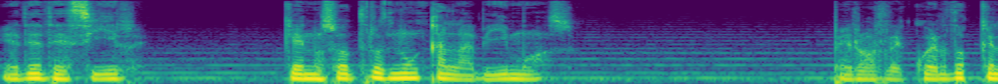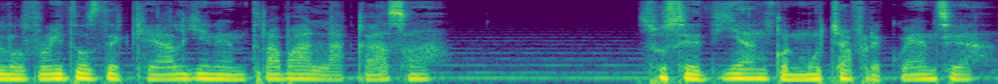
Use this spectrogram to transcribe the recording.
He de decir que nosotros nunca la vimos, pero recuerdo que los ruidos de que alguien entraba a la casa sucedían con mucha frecuencia,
